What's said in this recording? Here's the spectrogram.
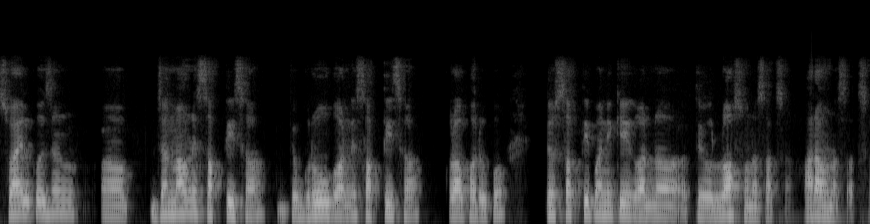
सोइलको जुन जन्माउने शक्ति छ त्यो ग्रो गर्ने शक्ति छ क्रपहरूको त्यो शक्ति पनि के गर्न त्यो लस हुनसक्छ हराउन सक्छ।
